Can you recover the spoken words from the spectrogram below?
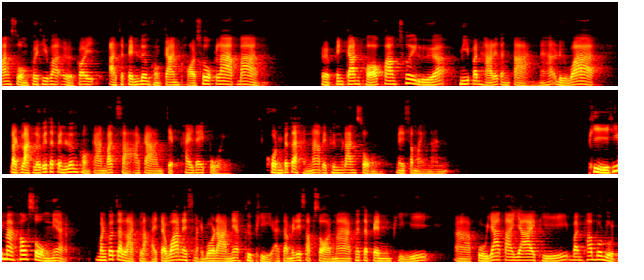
ร่างทรงเพื่อที่ว่าเออก็อาจจะเป็นเรื่องของการขอโชคลาภบ้างเออเป็นการขอความช่วยเหลือมีปัญหาอะไรต่างๆนะฮะหรือว่าหลักๆเลยก็จะเป็นเรื่องของการรักษาอาการเจ็บไข้ได้ป่วย คนก็จะหันหน้าไปพึ่งร่างทรงในสมัยนั้น ผีที่มาเข้าทรงเนี่ย มันก็จะหลากหลาย แต่ว่าในสมัยโบราณเนี่ยคือผีอาจจะไม่ได้ซับซ้อนมาก ก็จะเป็นผีปู่ย่าตายาย ผีบรรพบุรุษ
